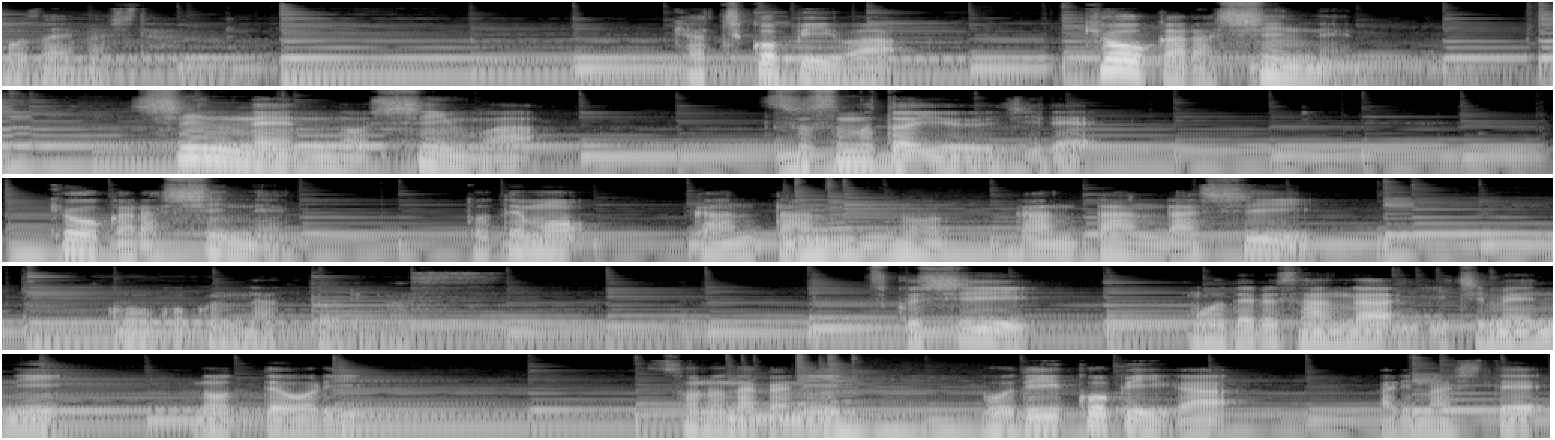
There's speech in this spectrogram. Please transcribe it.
ございました。キャッチコピーは、今日から新年。新年の新は、進むという字で、今日から新年。とても元旦の、元旦らしい広告になっております。美しいモデルさんが一面に載っており、その中にボディコピーがありまして、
